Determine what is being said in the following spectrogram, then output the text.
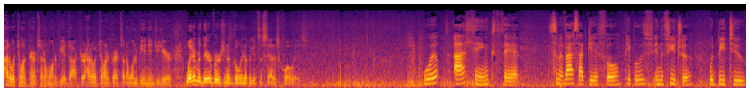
how do I tell my parents I don't want to be a doctor? How do I tell my parents I don't want to be an engineer? Whatever their version of going up against the status quo is. Well, I think that some advice I'd give for people in the future would be to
